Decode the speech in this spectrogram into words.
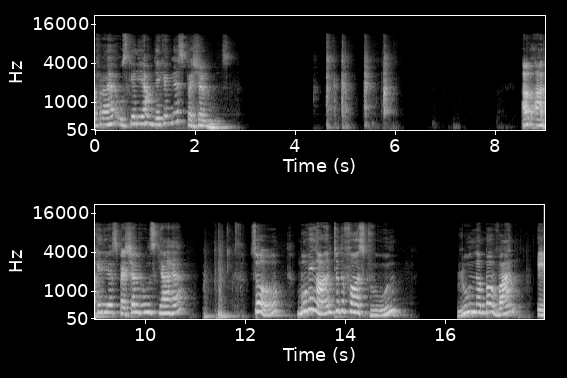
लफड़ा है, उसके लिए हम देखेंगे स्पेशल रूल्स अब आखिर ये स्पेशल रूल्स क्या है? So moving on to the first rule rule number one A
